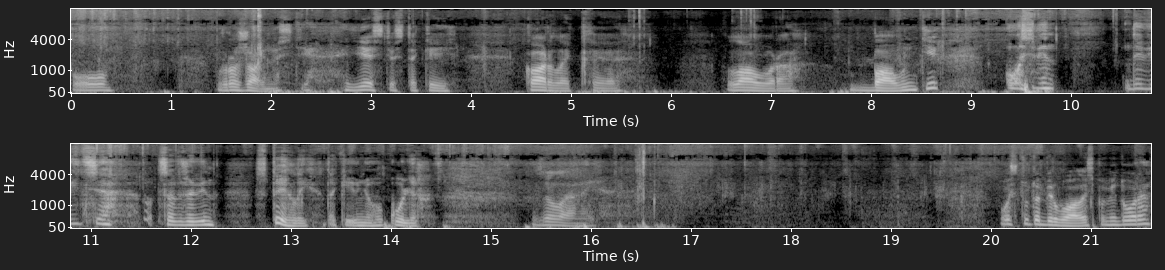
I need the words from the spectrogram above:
по врожайності. Є ось такий карлик е, Лаура Баунті. Ось він, дивіться, це вже він стиглий, такий у нього колір зелений. Ось тут обірвались помідори.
